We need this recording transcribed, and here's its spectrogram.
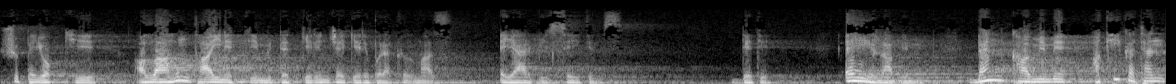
Şüphe yok ki Allah'ın tayin ettiği müddet gelince geri bırakılmaz. Eğer bilseydiniz. Dedi. Ey Rabbim ben kavmimi hakikaten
